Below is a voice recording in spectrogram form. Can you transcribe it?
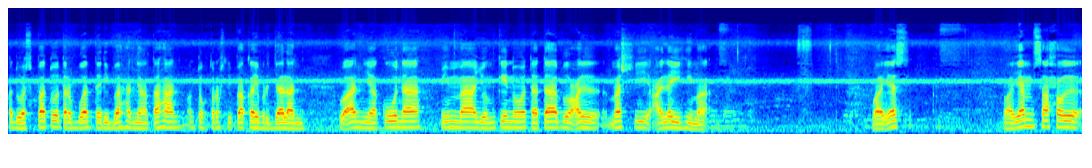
Kedua sepatu terbuat dari bahan yang tahan untuk terus dipakai berjalan. Wa an yakuna mimma yumkinu tatabu'al masyi alaihima. Wa yas wa yamsahul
